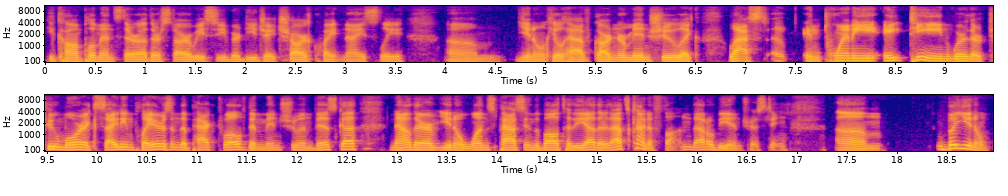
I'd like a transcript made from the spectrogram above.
he complements their other star receiver DJ Chark quite nicely. Um, you know, he'll have Gardner Minshew like last uh, in 2018 where there are two more exciting players in the Pac-12 than Minshew and Viska. Now they're, you know, one's passing the ball to the other. That's kind of fun. That'll be interesting. Um, but you know,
